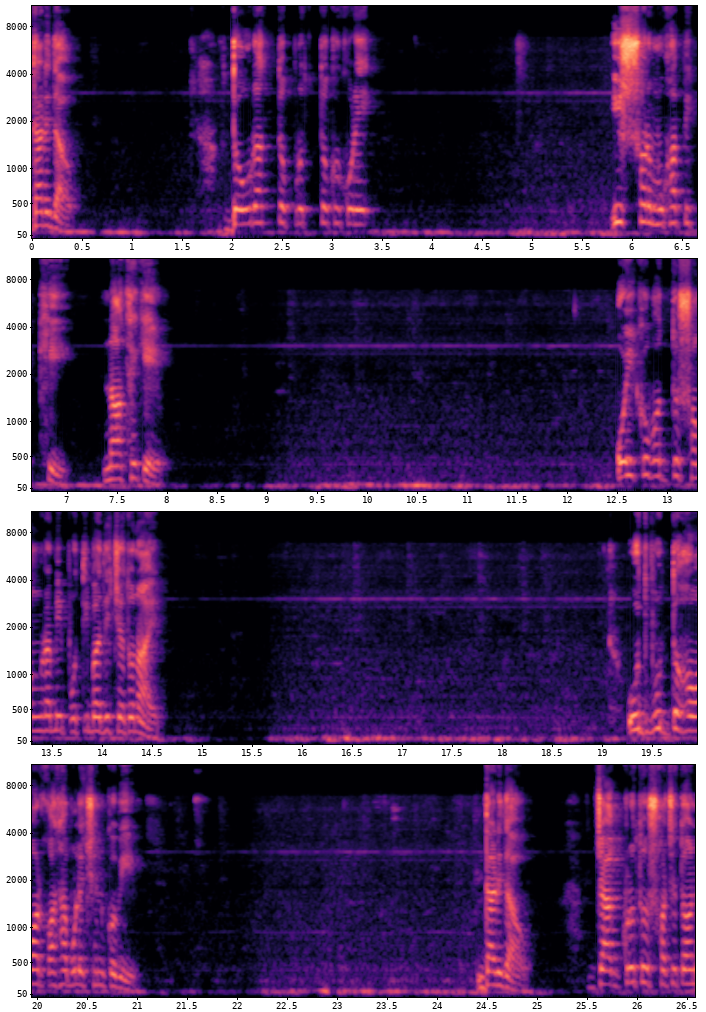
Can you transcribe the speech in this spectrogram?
দাঁড়িয়ে দাও। দৌরাত্ম প্রত্যক্ষ করে ঈশ্বর মুখাপেক্ষী না থেকে ঐক্যবদ্ধ সংগ্রামী প্রতিবাদী চেতনায় উদ্বুদ্ধ হওয়ার কথা বলেছেন কবি। দাঁড়িয়ে দাও। জাগ্রত সচেতন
